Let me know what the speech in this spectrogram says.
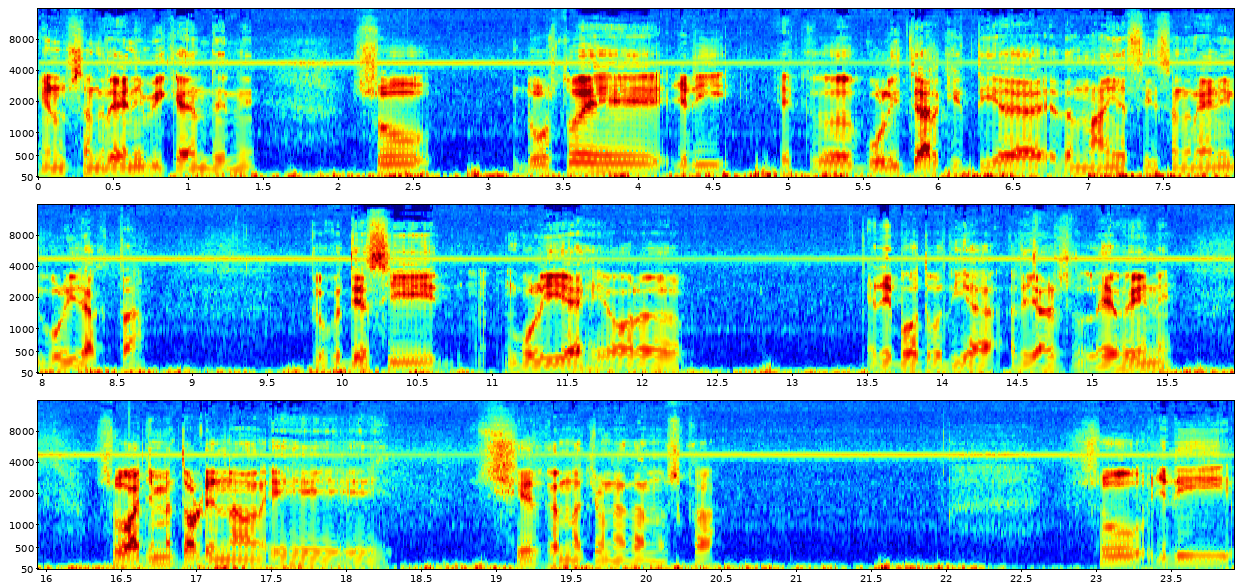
ਇਹਨੂੰ ਸੰਗ੍ਰਹਿਣੀ ਵੀ ਕਹਿੰਦੇ ਨੇ। ਸੋ ਦੋਸਤੋ, ਇਹ ਜਿਹੜੀ ਇੱਕ ਗੋਲੀ ਤਿਆਰ ਕੀਤੀ ਹੈ, ਇਹਦਾ ਨਾਂ ਹੀ ਅਸੀਂ ਸੰਗਰੈਣੀ ਗੋਲੀ ਰੱਖਤਾ। ਕਿਉਂਕਿ ਦੇਸੀ ਗੋਲੀ ਹੈ ਇਹ ਔਰ ਇਹਦੇ ਬਹੁਤ ਵਧੀਆ ਰਿਜ਼ਲਟ ਲਏ ਹੋਏ ਨੇ। ਸੋ ਅੱਜ ਮੈਂ ਤੁਹਾਡੇ ਨਾਲ ਇਹ ਸ਼ੇਅਰ ਕਰਨਾ ਚਾਹੁੰਦਾ ਦਾ ਨੁਸਖਾ। ਸੋ ਜਿਹੜੀ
